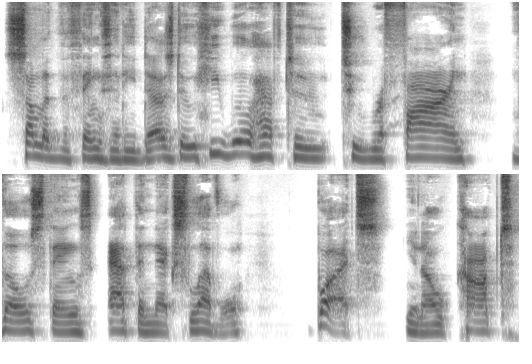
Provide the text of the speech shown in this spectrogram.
some of the things that he does do, he will have to to refine those things at the next level. But, you know, comped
